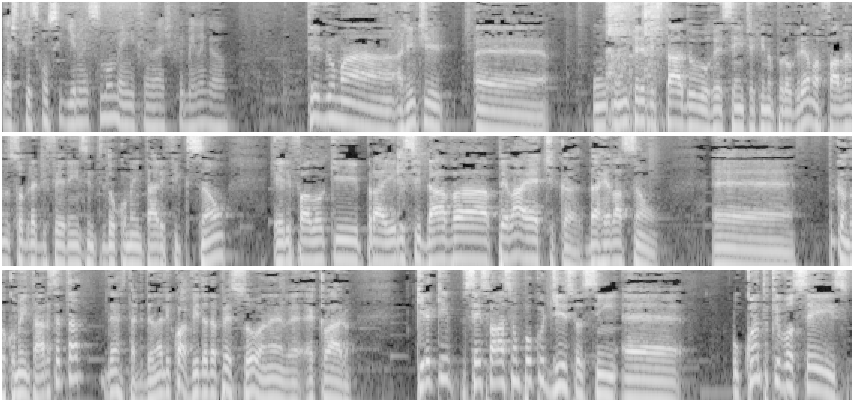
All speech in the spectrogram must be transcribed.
E acho que vocês conseguiram nesse momento, né? Acho que foi bem legal. Teve uma. A gente. É um, um, entrevistado recente aqui no programa, falando sobre a diferença entre documentário e ficção, ele falou que para ele se dava pela ética da relação. É, porque um documentário você está né, tá lidando ali com a vida da pessoa, né? É, é, claro. Queria que vocês falassem um pouco disso, assim. É, o quanto que vocês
